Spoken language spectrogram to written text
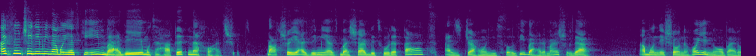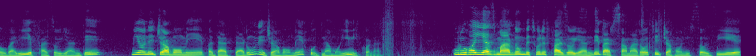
اکنون چنین می نماید که این وعده متحقق نخواهد شد. بخشای عظیمی از بشر به طور قطع از جهانی سازی بهرهمند شده اما نشانه های نابرابری فضاینده میان جوامع و در درون جوامع خودنمایی می کنند. گروههایی از مردم به طور فضاینده بر ثمرات جهانی سازی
